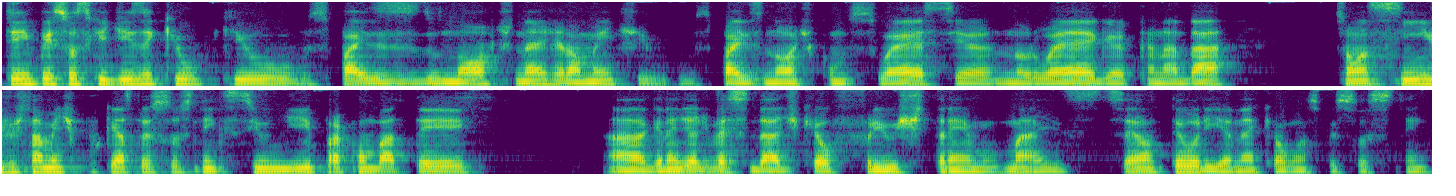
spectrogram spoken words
tem pessoas que dizem que, o, que os países do norte, né? Geralmente, os países norte como Suécia, Noruega, Canadá, são assim justamente porque as pessoas têm que se unir para combater a grande adversidade que é o frio extremo. Mas isso é uma teoria, né? Que algumas pessoas têm.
